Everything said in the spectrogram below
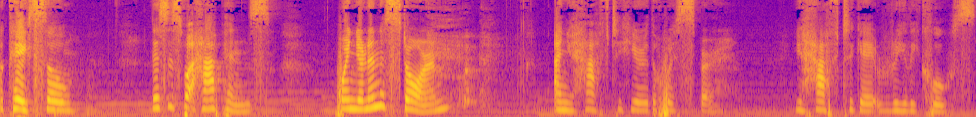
Okay, so this is what happens when you're in a storm and you have to hear the whisper. You have to get really close.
